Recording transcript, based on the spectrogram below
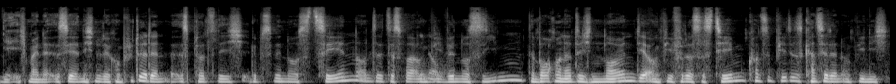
Ja, ich meine, ist ja nicht nur der Computer, denn ist plötzlich gibt's Windows 10 und das war irgendwie genau. Windows 7. Dann braucht man natürlich einen neuen, der irgendwie für das System konzipiert ist. Kannst ja dann irgendwie nicht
